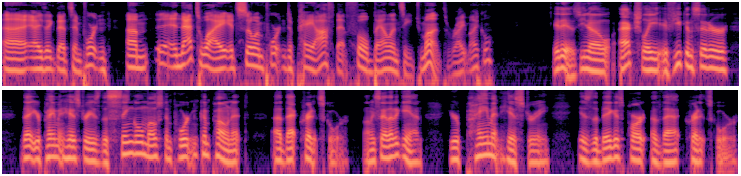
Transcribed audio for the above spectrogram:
Uh, I think that's important. Um, and that's why it's so important to pay off that full balance each month, right, Michael? It is. You know, actually, if you consider that your payment history is the single most important component of that credit score, let me say that again. Your payment history is the biggest part of that credit score.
